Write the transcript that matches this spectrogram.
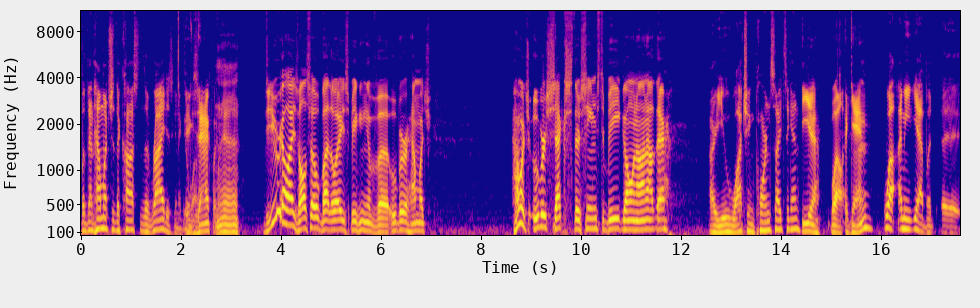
But then how much of the cost of the ride is going to go up? exactly. Yeah. Do you realize also, by the way, speaking of uh, Uber, how much how much Uber sex there seems to be going on out there? Are you watching porn sites again? Yeah. Well, again, Well, I mean, yeah, but uh,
